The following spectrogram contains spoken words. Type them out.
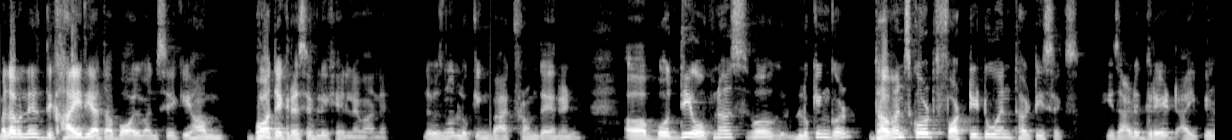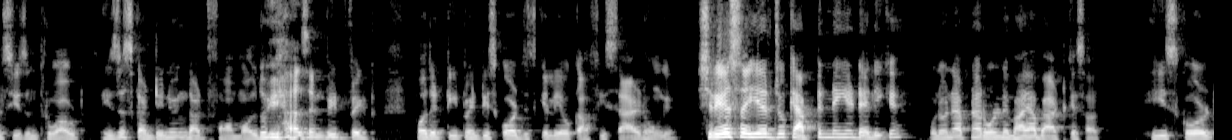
मतलब उन्हें दिखाई दिया था बॉल वन से कि हम बहुत एग्रेसिवली खेलने वाले There was no looking back from their end. Uh, both the openers were looking good. Dhawan scored 42 and 36. He's had a great IPL season throughout. He's just continuing that form, although he hasn't been picked for the T20 squad, जिसके लिए वो काफी सैड होंगे श्रेयस अय्यर, जो कैप्टन नहीं है दिल्ली के, उन्होंने अपना रोल निभाया बैट के साथ। He scored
